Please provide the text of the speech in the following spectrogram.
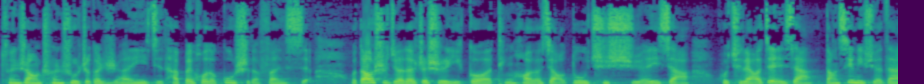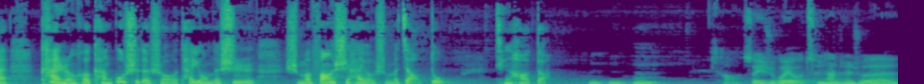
村上春树这个人以及他背后的故事的分析，我倒是觉得这是一个挺好的角度去学一下，或去了解一下，当心理学在看人和看故事的时候，他用的是什么方式，还有什么角度，挺好的。嗯嗯嗯，好，所以如果有村上春树的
